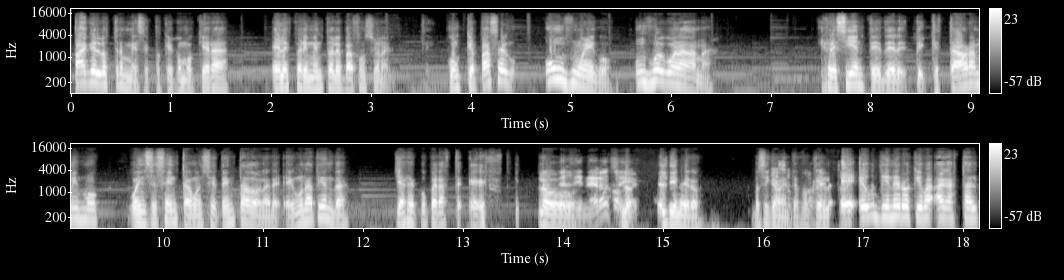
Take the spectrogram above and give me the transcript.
paguen los tres meses, porque como quiera, el experimento les va a funcionar. Sí. Con que pasen un juego, un juego nada más, reciente, de- de- que está ahora mismo o en 60 o en 70 dólares en una tienda, ya recuperaste eh, lo- El dinero sí. lo- el dinero, básicamente, Eso porque es, es un dinero que va a gastar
